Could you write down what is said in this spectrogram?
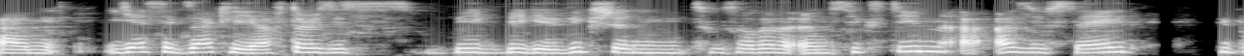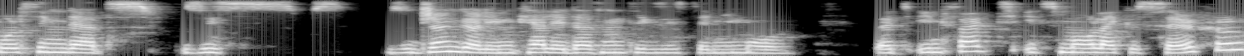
Um, yes, exactly. After this big, big eviction in 2016, uh, as you said, people think that this the jungle in Calais doesn't exist anymore. But in fact, it's more like a circle.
